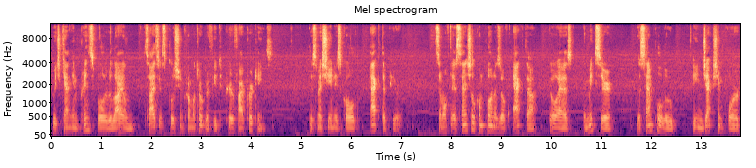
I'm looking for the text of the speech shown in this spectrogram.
which can in principle rely on size exclusion chromatography to purify proteins. This machine is called ÄKTA pure. Some of the essential components of ÄKTA go as the mixer, the sample loop, the injection port,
